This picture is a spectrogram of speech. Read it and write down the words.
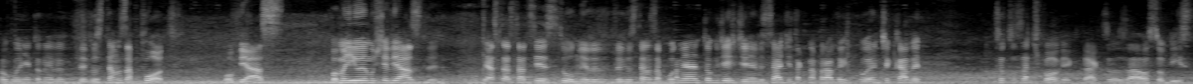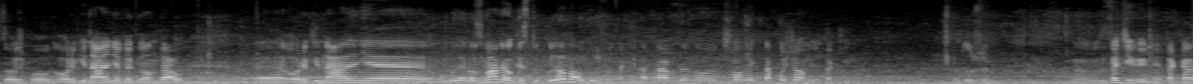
Ogólnie to mnie wy- wywiózł tam za płot, bo wjazd, pomyliły mu się wjazdy. Wjazd na stację jest tu, mnie wy- wywiózł tam za płot. Miałem to gdzieś, gdzie mnie wysadzi, tak naprawdę byłem ciekawy, co to za człowiek, tak? Co za osobistość, bo oryginalnie wyglądał. E, oryginalnie w ogóle rozmawiał, gestykulował dużo, taki naprawdę no, człowiek na poziomie takim dużym. No, zadziwił mnie, taka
